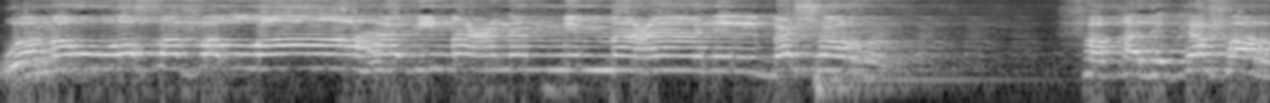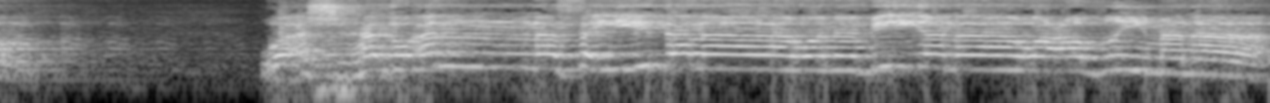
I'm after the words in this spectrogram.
ومن وصف الله بمعنى من معاني البشر فقد كفر. وأشهد أن سيدنا ونبينا وعظيمنا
